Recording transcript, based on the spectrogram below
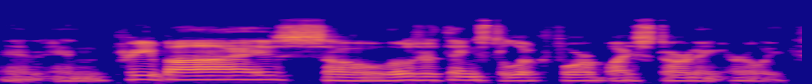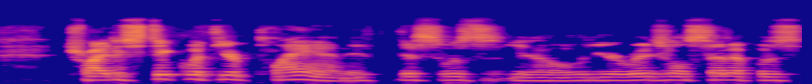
and, and pre-buys. So those are things to look for by starting early. Try to stick with your plan. If this was, you know, your original setup was,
